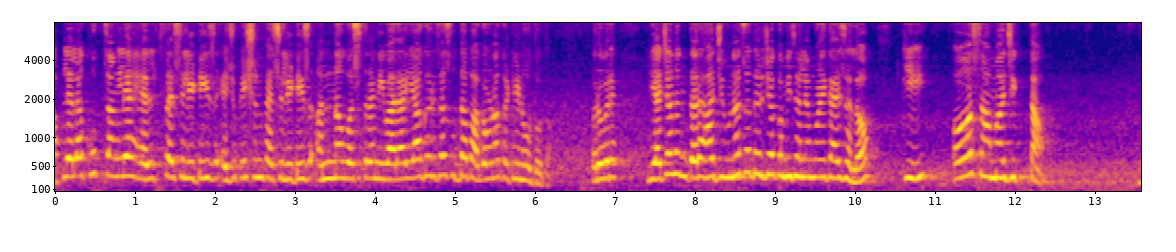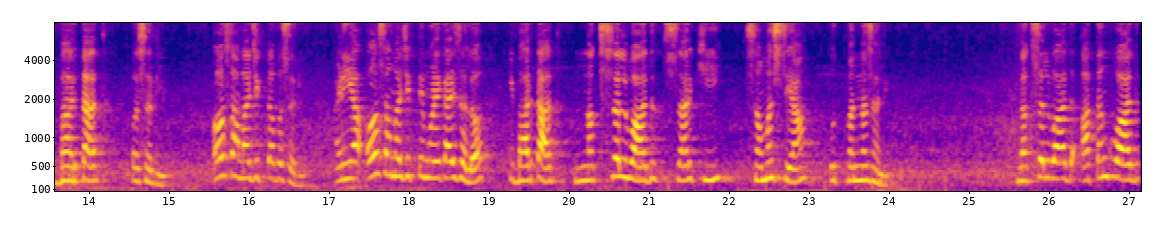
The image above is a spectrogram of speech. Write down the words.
आपल्याला खूप चांगल्या हेल्थ फॅसिलिटीज एज्युकेशन फॅसिलिटीज अन्न वस्त्र निवारा या गरजासुद्धा भागवणं कठीण होत होतं. बरोबर आहे? याच्यानंतर हा जीवनाचा दर्जा कमी झाल्यामुळे काय झालं की असामाजिकता भारतात पसरली. असामाजिकता पसरली. आणि या असामाजिकतेमुळे काय झालं की भारतात नक्षलवाद सारखी समस्या उत्पन्न झाली. नक्सलवाद आतंकवाद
